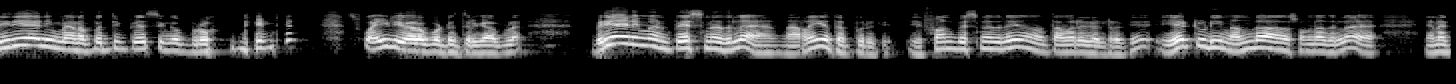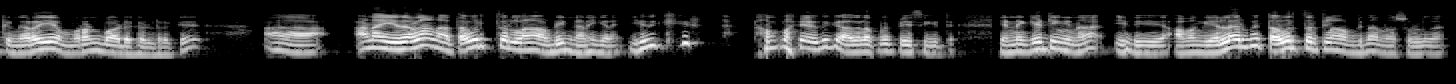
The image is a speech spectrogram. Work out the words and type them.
பிரியாணி மேனை பற்றி பேசுங்க ப்ரோ அப்படின்னு ஸ்மைலி வேற போட்டு வச்சிருக்காப்புல. பிரியாணி மேன் பேசினதில் நிறைய தப்பு இருக்குது இர்ஃபான் பேசுனதுலேயும் தவறுகள் இருக்குது ஏ டு டி நந்தா சொன்னதில் எனக்கு நிறைய முரண்பாடுகள் இருக்குது ஆனால் இதெல்லாம் நான் தவிர்த்துடலாம் அப்படின்னு நினைக்கிறேன். எதுக்கு? நம்ம எதுக்கு அதில் போய் பேசிக்கிட்டு? என்னை கேட்டிங்கன்னா இது அவங்க எல்லாருமே தவிர்த்துருக்கலாம் அப்படின்னு தான் நான் சொல்லுவேன்.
